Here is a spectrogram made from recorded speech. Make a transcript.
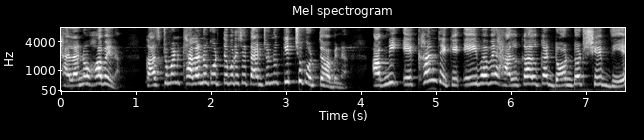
খেলানো হবে না। কাস্টমার খেলানো করতে বলেছে, তার জন্য কিচ্ছু করতে হবে না। আপনি এখান থেকে এইভাবে হালকা হালকা ডট ডট শেপ দিয়ে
